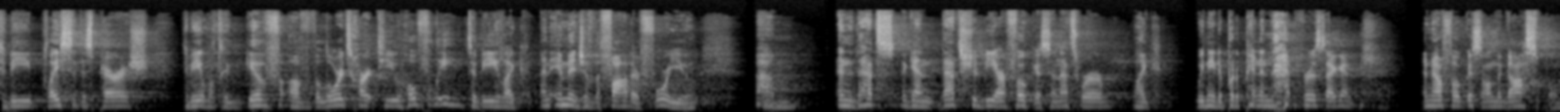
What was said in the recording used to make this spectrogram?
to be placed at this parish, to be able to give of the Lord's heart to you, hopefully, to be like an image of the Father for you. Um, and that's, again, that should be our focus. And that's where, like, we need to put a pin in that for a second and now focus on the gospel.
